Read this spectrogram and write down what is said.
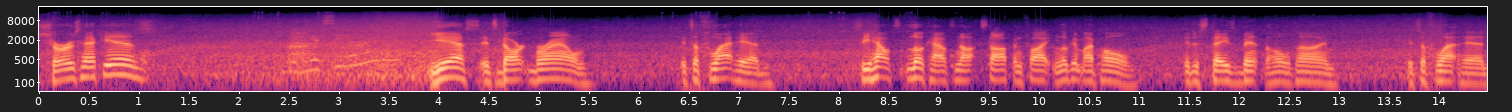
Sure as heck is. Did you see it? Yes, it's dark brown. It's a flathead. See how it's, look how it's not stopping fighting. Look at my pole. It just stays bent the whole time. It's a flathead.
